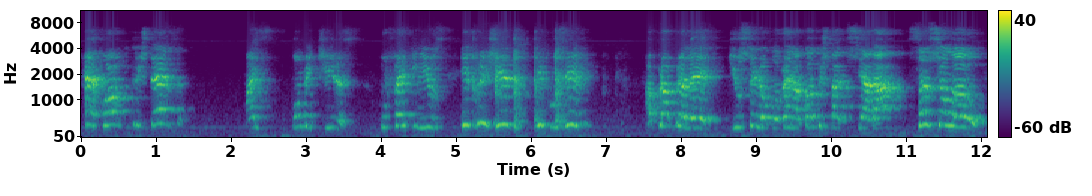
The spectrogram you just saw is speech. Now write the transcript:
revolta, tristeza. Mas com mentiras, com fake news, infringindo, inclusive, a própria lei que o senhor governador do estado do Ceará sancionou.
